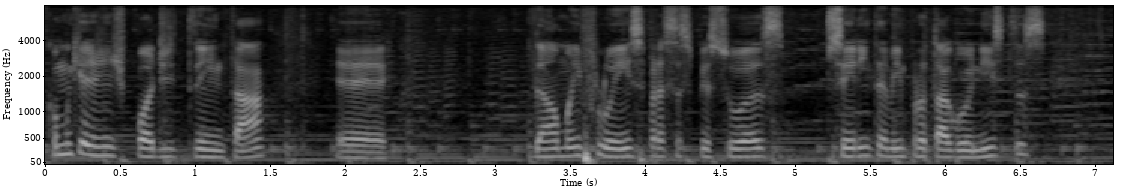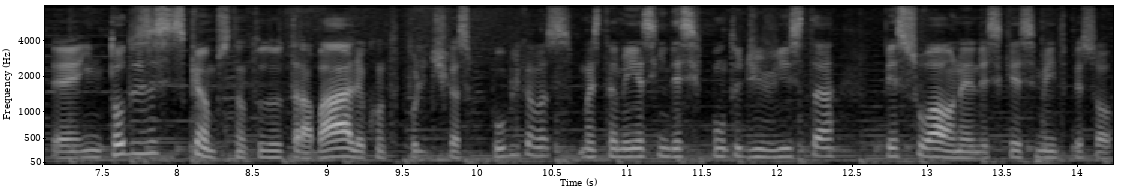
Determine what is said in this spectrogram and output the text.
como que a gente pode tentar é, dar uma influência para essas pessoas serem também protagonistas é, em todos esses campos, tanto do trabalho quanto políticas públicas, mas, mas, também assim desse ponto de vista pessoal, né, desse crescimento pessoal.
